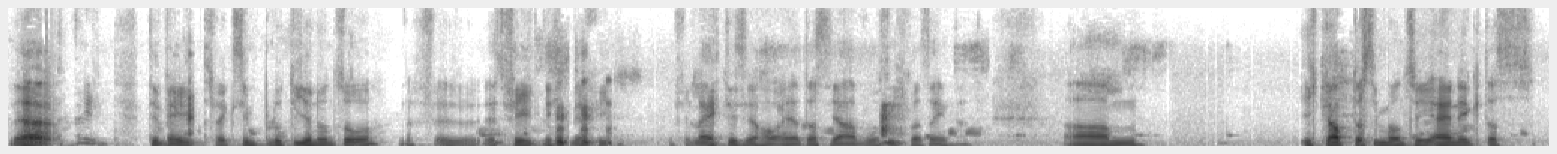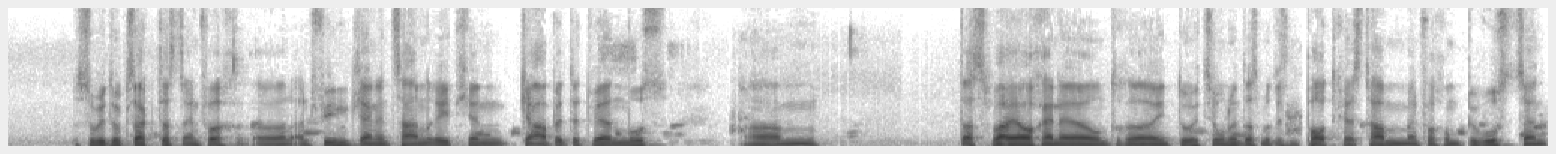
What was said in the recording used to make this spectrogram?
ja die Welt wächst implodieren und so. Es fehlt nicht mehr viel. vielleicht ist ja heuer das Jahr, wo sich was ändert. Ähm, ich glaube, da sind wir uns eh einig, dass, so wie du gesagt hast, einfach äh, an vielen kleinen Zahnrädchen gearbeitet werden muss. Ähm, das war ja auch eine unserer Intuitionen, dass wir diesen Podcast haben, einfach um Bewusstsein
